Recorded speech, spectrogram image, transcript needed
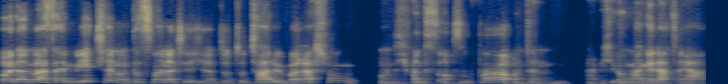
Und dann war es ein Mädchen und das war natürlich eine totale Überraschung und ich fand es auch super. Und dann habe ich irgendwann gedacht, ja,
